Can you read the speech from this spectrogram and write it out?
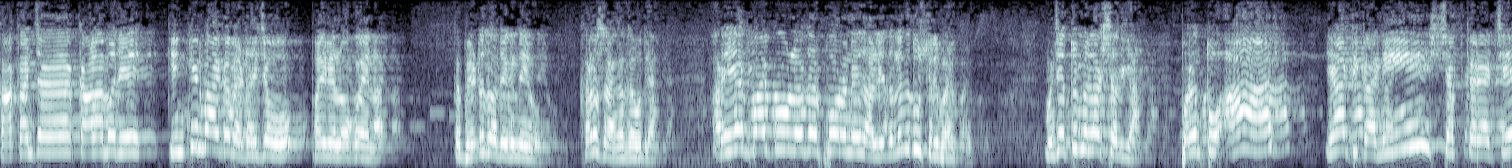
काकांच्या काळामध्ये तीन तीन बायका भेटायच्या हो पहिले लोक यायला. का भेटत होते की नाही हो? खरं सांगा जाऊ द्या. अरे एक बायकोला जर पोरं नाही झाली तर लगेच दुसरी बायको. म्हणजे तुम्ही लक्षात घ्या. परंतु आज या ठिकाणी शेतकऱ्याचे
